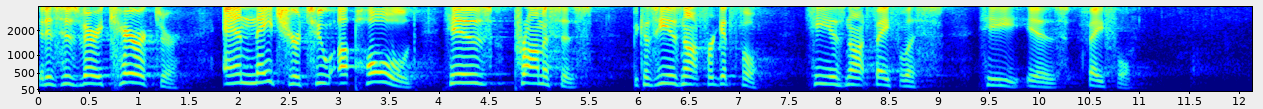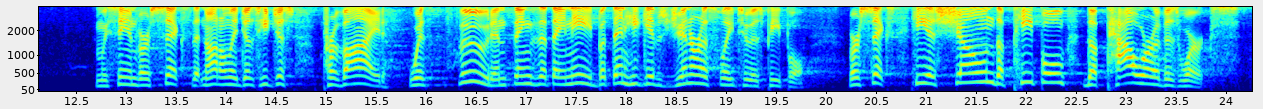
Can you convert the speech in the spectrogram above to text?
It is his very character and nature to uphold his promises because he is not forgetful, he is not faithless, he is faithful. And we see in verse 6 that not only does he just provide with food and things that they need, but then he gives generously to his people. Verse 6 He has shown the people the power of his works.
